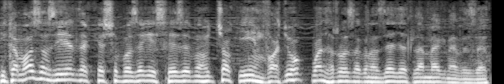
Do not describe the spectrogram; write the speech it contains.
Inkább az az érdekesebb az egész helyzetben, hogy csak én vagyok, Magyarországon az egyetlen megnevezett.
